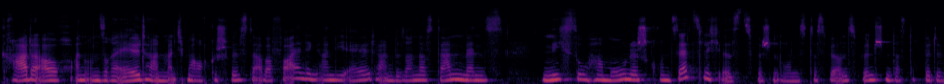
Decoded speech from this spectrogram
Gerade auch an unsere Eltern, manchmal auch Geschwister, aber vor allen Dingen an die Eltern, besonders dann, wenn es nicht so harmonisch grundsätzlich ist zwischen uns, dass wir uns wünschen, dass doch bitte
